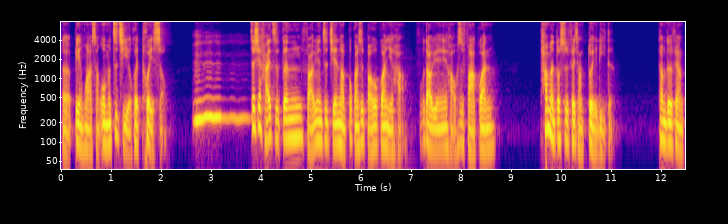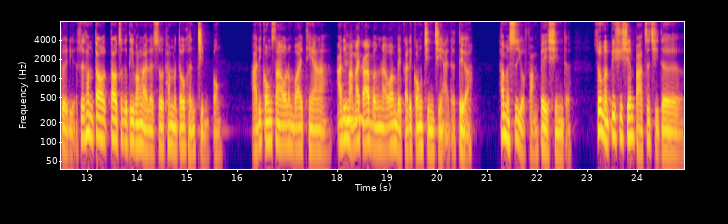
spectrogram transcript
呃变化上，我们自己也会退守。嗯，这些孩子跟法院之间哈，不管是保护官也好，辅导员也好，或是法官，他们都是非常对立的。他们都是非常对立的，所以他们到到这个地方来的时候，他们都很紧绷。啊，你讲啥我都不爱听啦。啊，你慢慢跟我问啦，我没跟你讲真正的，对吧？他们是有防备心的。所以，我们必须先把自己的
